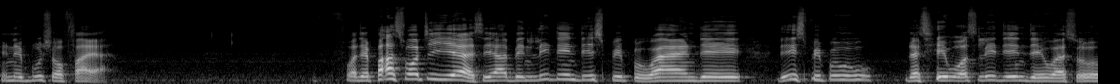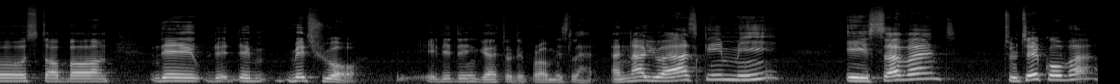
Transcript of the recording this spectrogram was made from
in a bush of fire. For the past 40 years, he had been leading these people, and they, these people that he was leading, they were so stubborn. They, they, they made sure he didn't get to the promised land. And now you're asking me, a servant, to take over?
